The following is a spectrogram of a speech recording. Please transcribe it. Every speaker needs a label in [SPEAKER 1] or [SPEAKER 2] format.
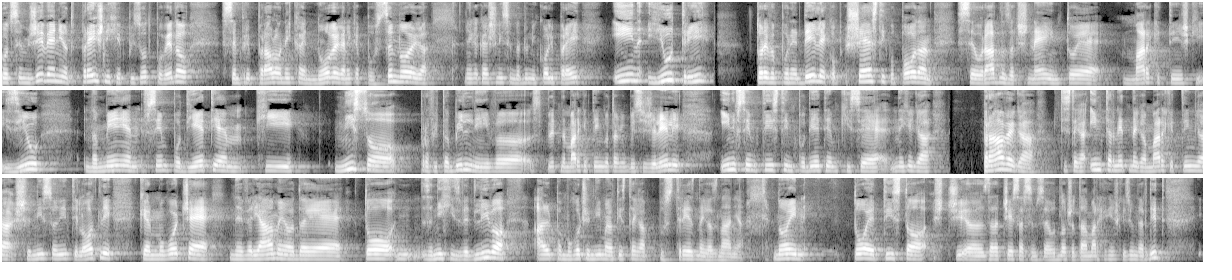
[SPEAKER 1] Kot sem že v eni od prejšnjih epizod povedal, sem pripravljal nekaj novega, nekaj povsem novega, nekaj, kar še nisem naredil nikoli prej. In jutri, torej v ponedeljek ob šestih popoldan, se uradno začne in to je marketinški izziv, namenjen vsem podjetjem, ki niso profitabilni v spletnem marketingu, tako bi si želeli, in vsem tistim podjetjem, ki se nekega pravega tistega internetnega marketinga še niso niti lotili, ker mogoče ne verjamejo, da je to za njih izvedljivo, ali pa mogoče nimajo tistega ustreznega znanja. No, in to je tisto, zaradi česar sem se odločil ta marketinški izziv narediti.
